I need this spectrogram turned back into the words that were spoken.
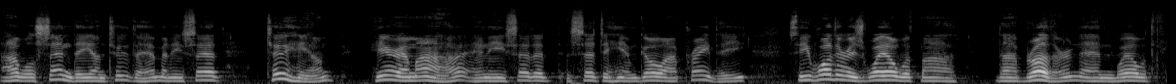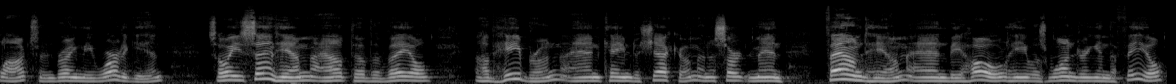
I will send thee unto them. And he said to him, Here am I. And he said, said to him, Go, I pray thee, see whether is well with my thy brethren, and well with the flocks, and bring me word again. So he sent him out of the vale of Hebron, and came to Shechem, and a certain man found him, and behold, he was wandering in the field.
